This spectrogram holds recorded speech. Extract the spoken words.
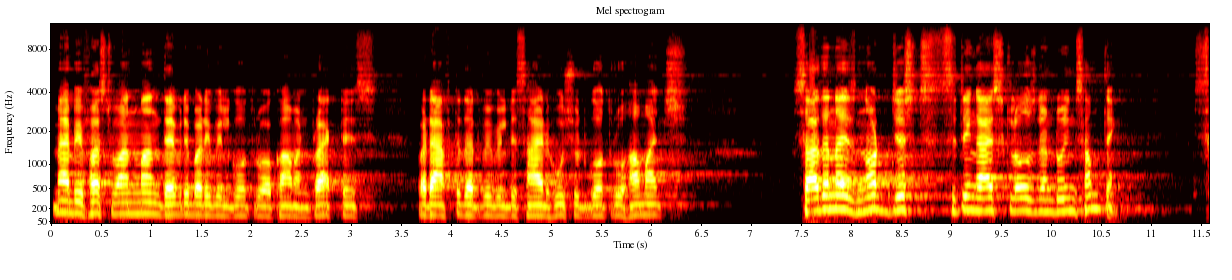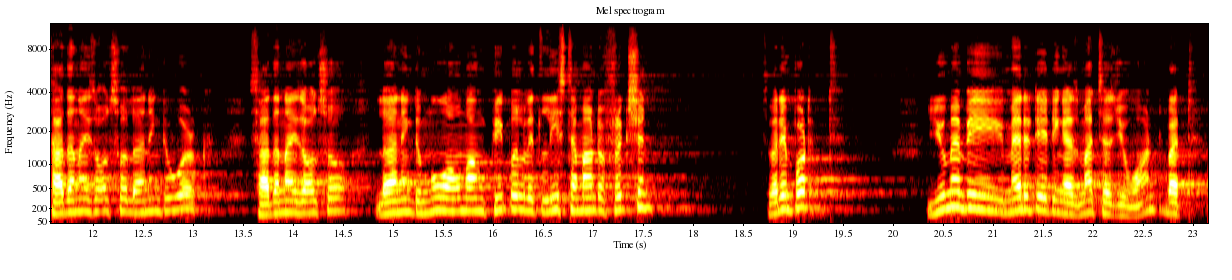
Maybe first one month everybody will go through a common practice, but after that we will decide who should go through how much. Sadhana is not just sitting eyes closed and doing something. Sadhana is also learning to work. Sadhana is also learning to move among people with least amount of friction. It's very important. You may be meditating as much as you want, but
